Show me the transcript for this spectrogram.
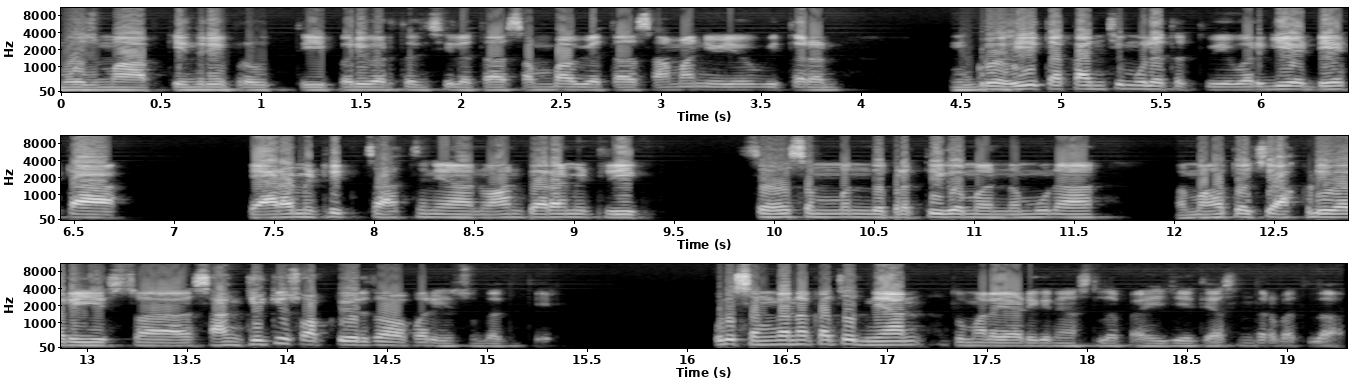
मोजमाप केंद्रीय प्रवृत्ती परिवर्तनशीलता संभाव्यता सामान्य वितरण गृहीतकांची मूलतत्वे वर्गीय डेटा पॅरामेट्रिक चाचण्या नॉन पॅरामेट्रिक सहसंबंध प्रतिगमन नमुना महत्वाची आकडेवारी सांख्यिकी सॉफ्टवेअरचा वापर हे सुद्धा तिथे पुढे संगणकाचं ज्ञान तुम्हाला या ठिकाणी असलं पाहिजे. त्या संदर्भातला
